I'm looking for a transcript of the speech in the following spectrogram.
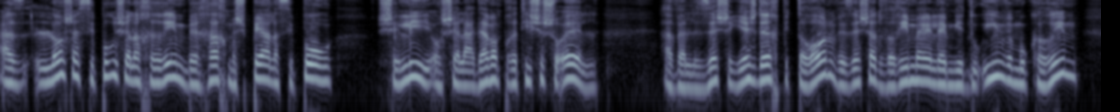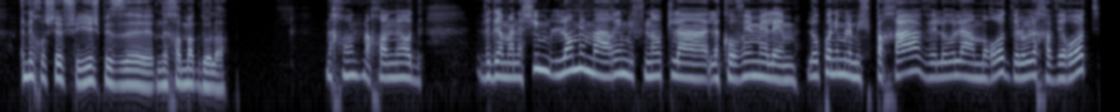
אז לא שהסיפור של אחרים בהכרח משפיע על הסיפור שלי או של האדם הפרטי ששואל, אבל זה שיש דרך פתרון וזה שהדברים האלה הם ידועים ומוכרים, אני חושב שיש בזה נחמה גדולה. נכון, נכון מאוד. וגם אנשים לא ממהרים לפנות לקרובים אליהם, לא פונים למשפחה ולא למורות ולא לחברות,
